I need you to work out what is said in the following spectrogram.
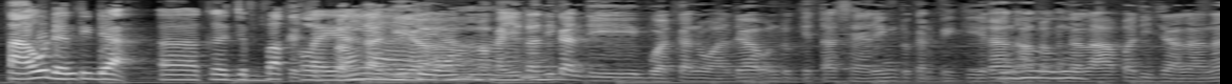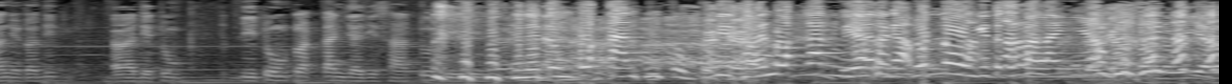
tahu dan tidak eh, kejebak, lah ya. Kejebak tadi gitu ya. ya. Makanya tadi kan dibuatkan wadah untuk kita sharing tukar pikiran atau kendala apa di jalanan itu tadi eh, ditum- ditumplekkan jadi satu di Ditumpukan, ditumpukan biar nggak penuh gitu kepalanya. Iya, benar.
